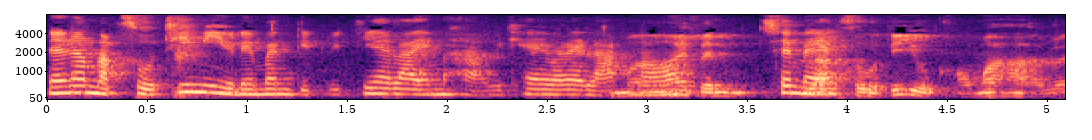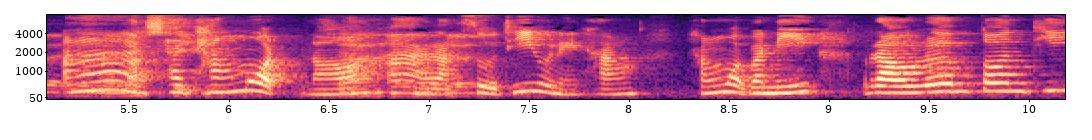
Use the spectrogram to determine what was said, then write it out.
แนะนำหลักสูตรที่มีอยู่ในบัณฑิตวิทยาลัยมหาวิทยาลัยรักษณ์มันเนาะ ให้เป็นใช่ไหม หลักสูตรที่อยู่ของมหาวิทยาลัยอ่ารักษณ์ใช่ทั้งหมดเนาะใช่อ่าหลักสูตรที่อยู่ในทั้งทั้งหมดวันนี้เราเริ่มต้นที่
